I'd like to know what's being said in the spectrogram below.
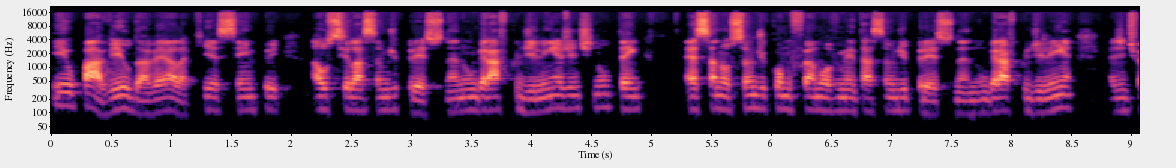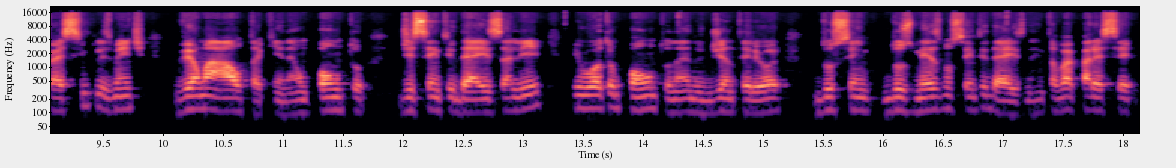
e o pavio da vela aqui é sempre a oscilação de preços, né? Num gráfico de linha a gente não tem essa noção de como foi a movimentação de preço, né? Num gráfico de linha a gente vai simplesmente ver uma alta aqui, né? Um ponto de 110 ali e o outro ponto, né, do dia anterior do, dos mesmos 110, né? Então vai parecer,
